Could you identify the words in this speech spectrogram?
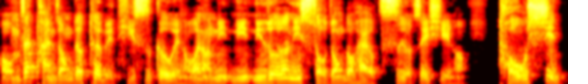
我们在盘中都特别提示各位哈，我想你你你如果说你手中都还有持有这些哈，投信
